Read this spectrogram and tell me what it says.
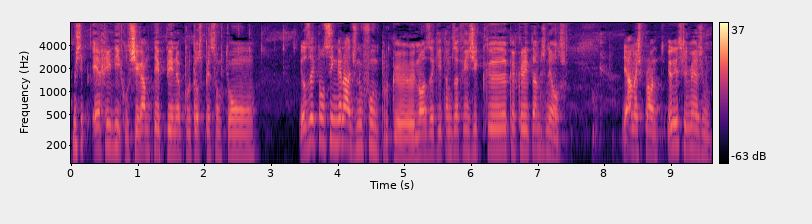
Mas tipo, é ridículo. Chega a meter pena porque eles pensam que estão. Eles é que estão-se enganados no fundo, porque nós aqui estamos a fingir que, que acreditamos neles. Yeah, mas pronto, eu disse-lhe mesmo,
